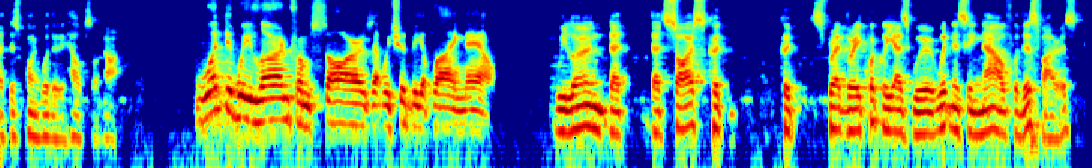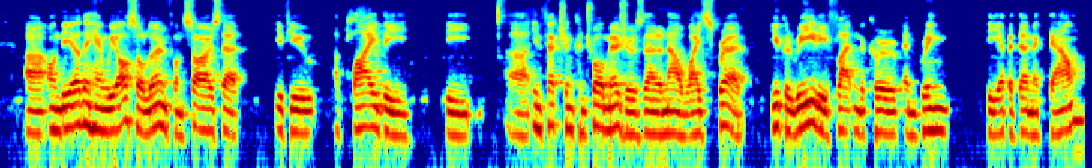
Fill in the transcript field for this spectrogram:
at this point whether it helps or not. What did we learn from SARS that we should be applying now? we learned that that SARS could could spread very quickly as we're witnessing now for this virus. Uh, on the other hand, we also learned from SARS that if you apply the the uh, infection control measures that are now widespread, you could really flatten the curve and bring the epidemic down.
